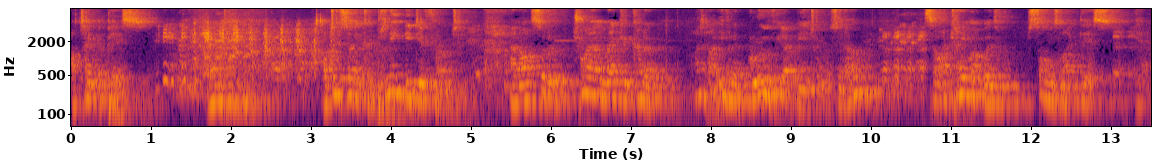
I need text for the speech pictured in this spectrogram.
I'll take the piss. And I'll do something completely different. And I'll sort of try and make a kind of, I don't know, even a groovier Beatles, you know? So I came up with songs like this. Yeah.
